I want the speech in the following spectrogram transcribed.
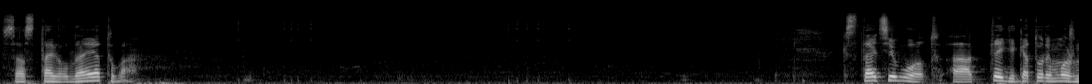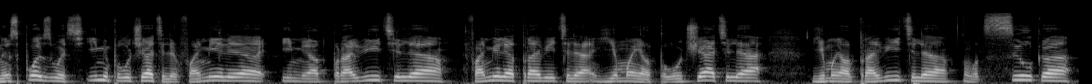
составил до этого. Кстати, вот, а, теги, которые можно использовать, имя получателя, фамилия, имя отправителя, фамилия отправителя, e-mail получателя, e-mail отправителя, ну вот ссылка,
